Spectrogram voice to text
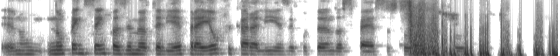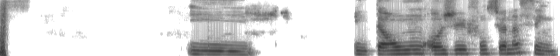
eu não, não pensei em fazer meu ateliê para eu ficar ali executando as peças todas. E então hoje funciona assim.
